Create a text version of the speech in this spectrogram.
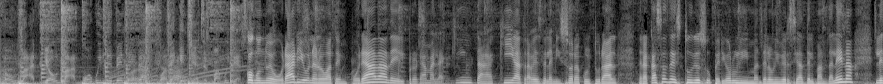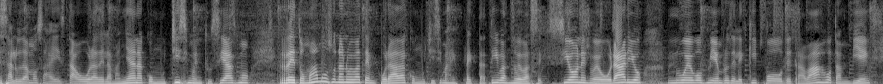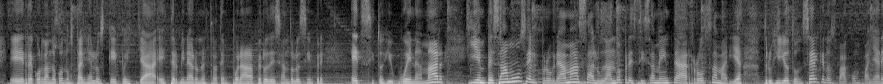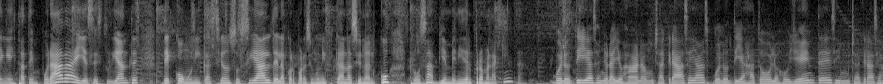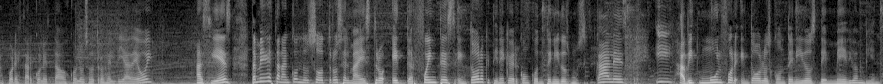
Con un nuevo horario, una nueva temporada del programa La Quinta aquí a través de la emisora cultural de la Casa de Estudios Superior de la Universidad del Magdalena. Les saludamos a esta hora de la mañana con muchísimo entusiasmo. Retomamos una nueva temporada con muchísimas expectativas, nuevas secciones, nuevo horario, nuevos miembros del equipo de trabajo, también eh, recordando con nostalgia los que pues ya terminaron nuestra temporada, pero deseándolos siempre éxitos y buena mar. Y empezamos el programa saludando precisamente a Rosa María Trujillo Toncel, que nos va a acompañar en esta temporada. Ella es estudiante de Comunicación Social de la Corporación Unificada Nacional CUN. Rosa, bienvenida al programa La Quinta. Buenos días, señora Johanna, muchas gracias. Buenos días a todos los oyentes y muchas gracias por estar conectados con nosotros el día de hoy. Así es. También estarán con nosotros el maestro Edgar Fuentes en todo lo que tiene que ver con contenidos musicales y Javid Mulford en todos los contenidos de medio ambiente.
